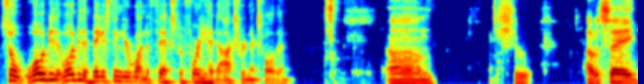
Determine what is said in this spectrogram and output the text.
So what would be the, what would be the biggest thing you're wanting to fix before you head to Oxford next fall? Then Um, shoot, I would say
